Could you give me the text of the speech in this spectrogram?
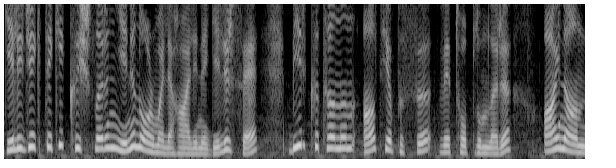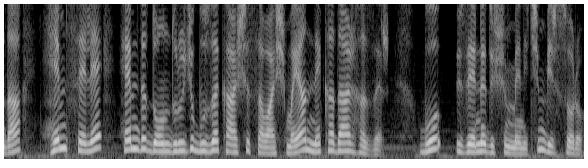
gelecekteki kışların yeni normali haline gelirse bir kıtanın altyapısı ve toplumları aynı anda hem sele hem de dondurucu buza karşı savaşmaya ne kadar hazır? Bu üzerine düşünmen için bir soru.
